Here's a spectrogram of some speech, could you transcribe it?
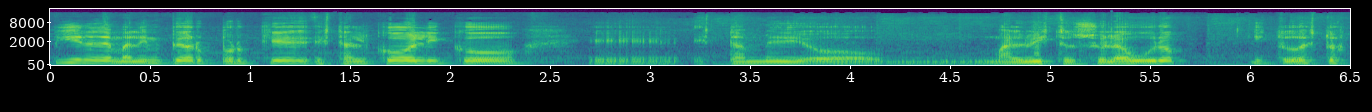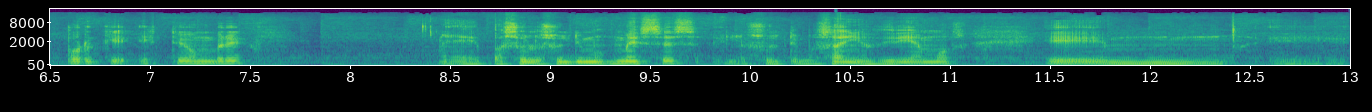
viene de mal en peor porque está alcohólico, eh, está medio mal visto en su laburo y todo esto es porque este hombre eh, pasó los últimos meses, los últimos años diríamos, em, eh,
